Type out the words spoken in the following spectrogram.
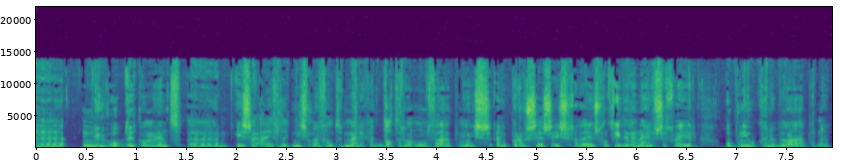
Uh, nu op dit moment uh, is er eigenlijk niets meer van te merken... dat er een ontwapeningsproces is geweest. Want iedereen heeft zich weer opnieuw kunnen bewapenen.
